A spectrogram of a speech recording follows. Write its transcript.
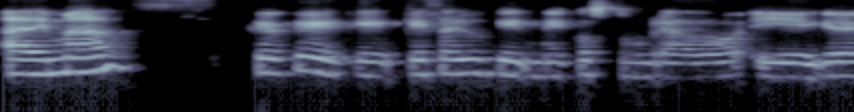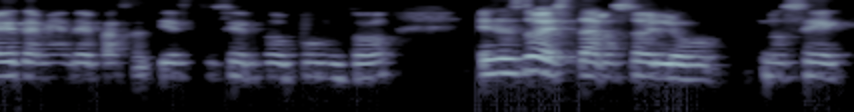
además creo que, que, es algo que me he acostumbrado y creo que también te pasa a ti hasta cierto punto, es esto de estar solo, no sé,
